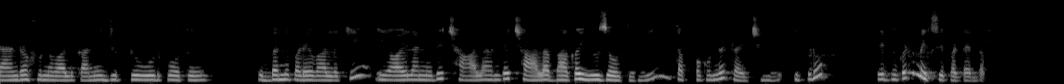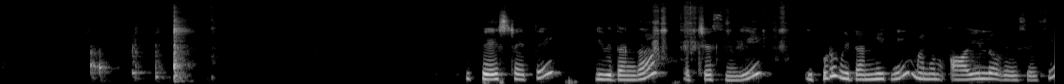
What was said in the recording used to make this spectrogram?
డాండ్రఫ్ ఉన్న వాళ్ళు కానీ, జుట్టు ఊడిపోతూ ఇబ్బంది పడే వాళ్ళకి ఈ ఆయిల్ అనేది చాలా అంటే చాలా బాగా యూజ్ అవుతుంది. తప్పకుండా ట్రై చేయండి. ఇప్పుడు వీటిని కూడా మిక్సీ పట్టేద్దాం. ఈ పేస్ట్ అయితే ఈ విధంగా వచ్చేసింది. ఇప్పుడు వీటన్నిటిని మనం ఆయిల్‌లో వేసేసి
